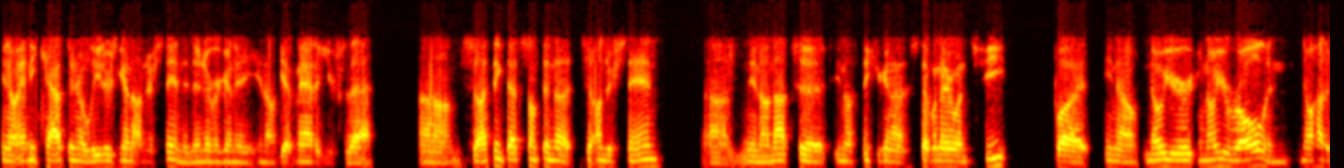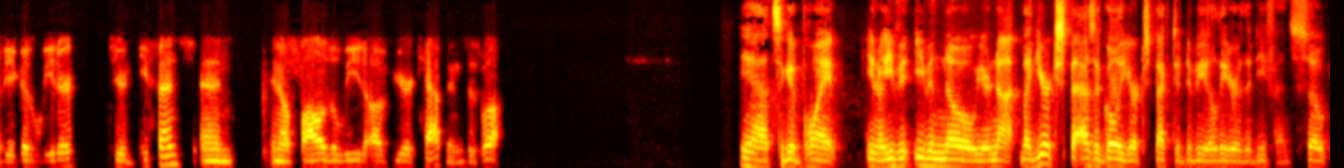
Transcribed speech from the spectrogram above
you know any captain or leader is to understand, and they're never to you know get mad at you for that. Um, so I think that's something to, to understand. Um, you know, not to you know think you're going to step on everyone's feet, but you know know your you know your role and know how to be a good leader to your defense, and you know follow the lead of your captains as well. Yeah, that's a good point you know, even even though you're not like you're expe- as a goal, you're expected to be a leader of the defense. So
